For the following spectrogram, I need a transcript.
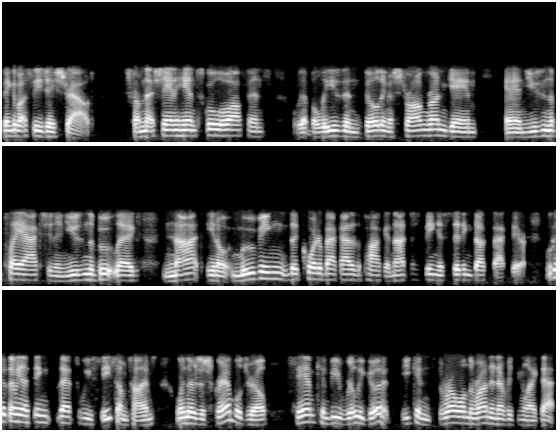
Think about CJ Stroud. He's from that Shanahan school of offense that believes in building a strong run game and using the play action and using the bootlegs, not, you know, moving the quarterback out of the pocket, not just being a sitting duck back there. Because I mean, I think that's we see sometimes when there's a scramble drill, Sam can be really good. He can throw on the run and everything like that.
